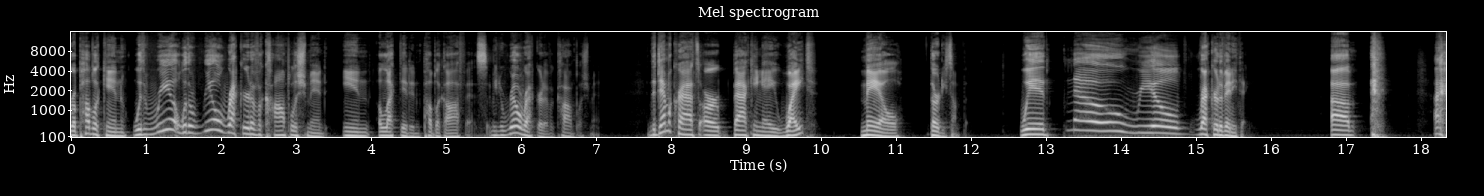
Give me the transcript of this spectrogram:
Republican with real with a real record of accomplishment in elected and public office. I mean, a real record of accomplishment. The Democrats are backing a white male 30 something with no real record of anything. Um, I,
